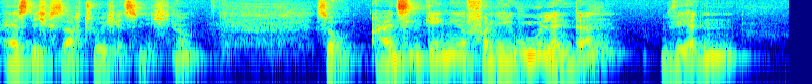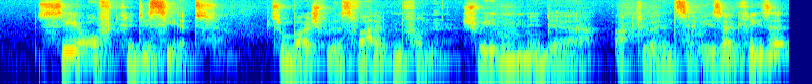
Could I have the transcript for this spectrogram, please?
hässlich gesagt tue ich jetzt nicht. Ne? So, Einzelgänge von EU-Ländern werden sehr oft kritisiert. Zum Beispiel das Verhalten von Schweden in der aktuellen Cerveza-Krise.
